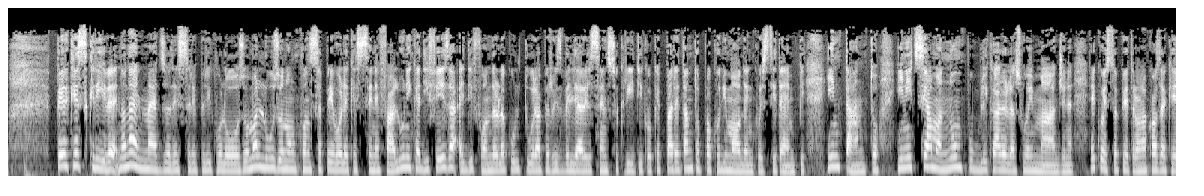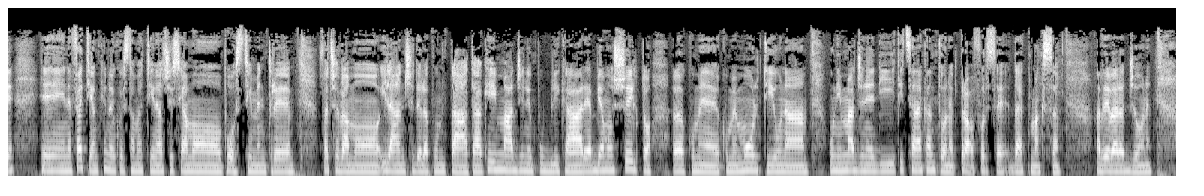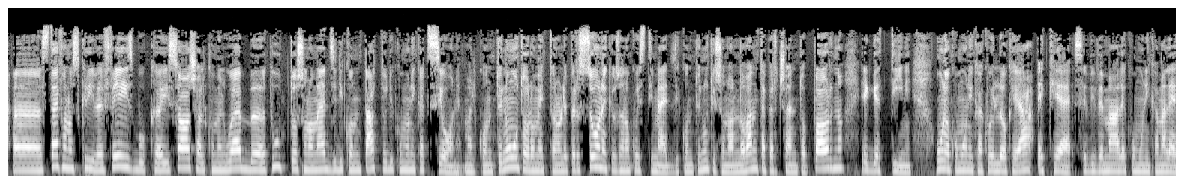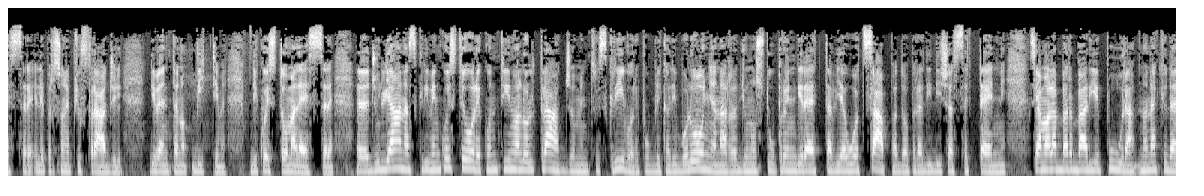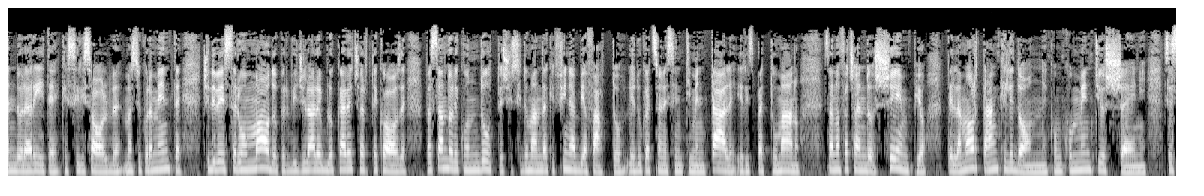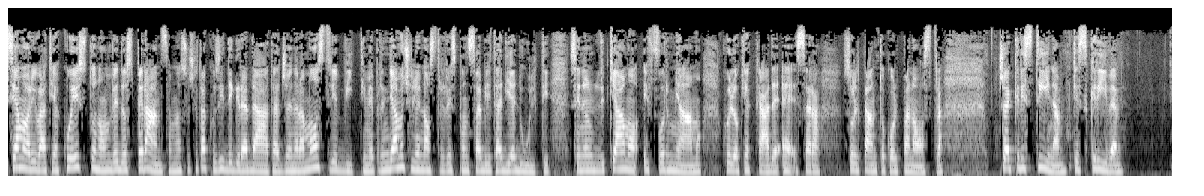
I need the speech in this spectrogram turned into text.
perché scrive: Non è il mezzo ad essere pericoloso, ma l'uso non consapevole che se ne fa. L'unica difesa è diffondere la cultura per risvegliare il senso critico, che pare tanto poco di moda in questi tempi. Intanto iniziamo a non pubblicare la sua immagine. E questo, Pietro, è una cosa che eh, in effetti anche noi questa mattina ci siamo posti mentre facevamo i lanci della puntata. Che immagine pubblicare? Abbiamo scelto, eh, come, come, molti, una, un'immagine di Tiziana Cantone, però forse Deckmax aveva ragione ragione. Uh, Stefano scrive: Facebook, i social come il web, tutto sono mezzi di contatto e di comunicazione, ma il contenuto lo mettono le persone che usano questi mezzi. I contenuti sono al 90% porno e gattini. Uno comunica quello che ha e che è, se vive male comunica malessere e le persone più fragili diventano vittime di questo malessere. Uh, Giuliana scrive: In queste ore continua l'oltraggio mentre scrivo. Repubblica di Bologna narra di uno stupro in diretta via WhatsApp ad opera di diciassettenni. Siamo alla barbarie pura, non è chiudendo la rete che si risolve, ma sicuramente ci deve essere un modo per vigilare e bloccare certe cose. Passando le condotte ci si domanda che fine abbia fatto l'educazione sentimentale, il rispetto umano. Stanno facendo scempio della morta anche le donne con commenti osceni. Se siamo arrivati a questo non vedo speranza. Una società così degradata genera mostri e vittime. Prendiamoci le nostre responsabilità di adulti. Se non educhiamo e formiamo, quello che accade è sarà soltanto colpa nostra C'è Cristina che scrive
